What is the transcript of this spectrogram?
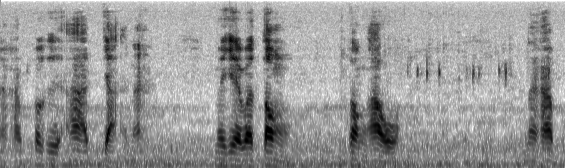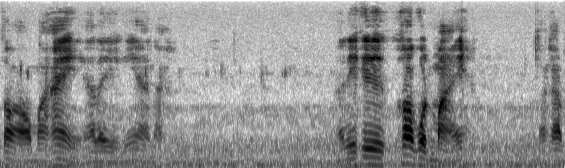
นะครับ ก็คืออาจจะนะ ไม่ใช่ว่าต้องต้องเอานะครับ ต้องเอามาให้อะไรอย่างเงี้ยนะ อันนี้คือข้อกฎหมายนะครับ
